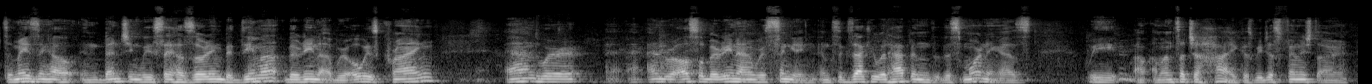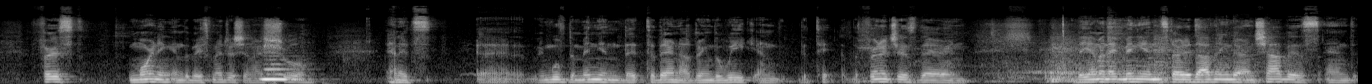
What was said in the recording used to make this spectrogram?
It's amazing how in benching we say Hazorim bedima berina. We're always crying, and we're and we're also berina and we're singing. And it's exactly what happened this morning as we. I'm on such a high because we just finished our first morning in the beis medrash in our shul, and it's uh, we moved the minyan to there now during the week, and the, t- the furniture is there, and the Yemenite minyan started davening there on Shabbos, and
